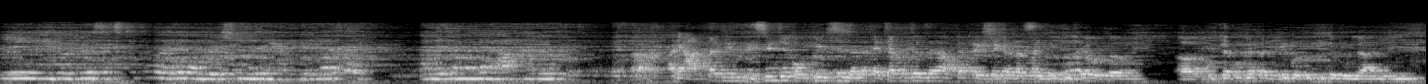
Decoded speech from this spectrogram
मी सिक्स्टीच्या भाग घेतला असेल आणि आता जे रिसेंट जे कॉम्पिटिशन झालं त्याच्याबद्दल जरा आपल्या प्रेक्षकांना सांगितलं. कुठे होतं? अं, कुठल्या कुठल्या कंट्रीमधून तिथे मुलं आली?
